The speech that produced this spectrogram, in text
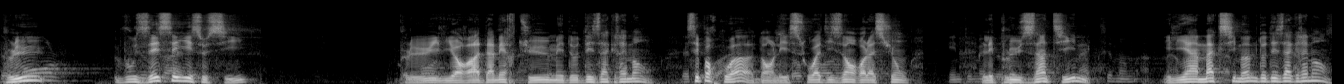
Plus vous essayez ceci, plus il y aura d'amertume et de désagrément. C'est pourquoi, dans les soi-disant relations les plus intimes, il y a un maximum de désagréments.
